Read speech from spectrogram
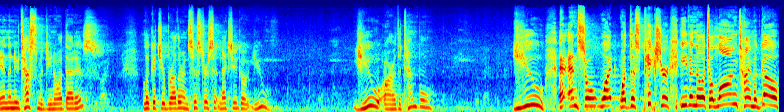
in the New Testament. Do you know what that is? Look at your brother and sister sitting next to you go, You you are the temple. You. And so, what, what this picture, even though it's a long time ago,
